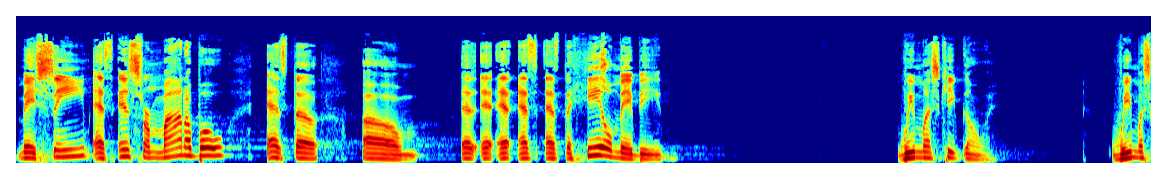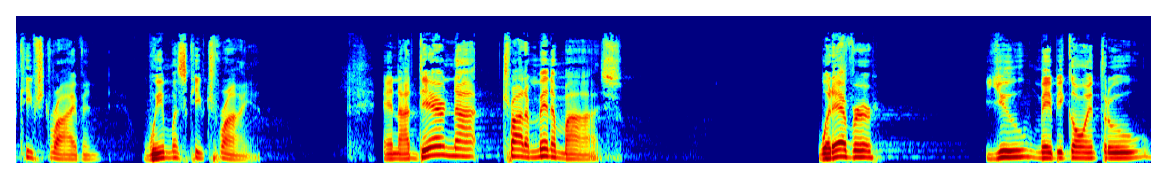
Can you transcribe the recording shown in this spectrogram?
may seem, as insurmountable as the um, as, as the hill may be, we must keep going. We must keep striving. We must keep trying. And I dare not try to minimize whatever you may be going through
